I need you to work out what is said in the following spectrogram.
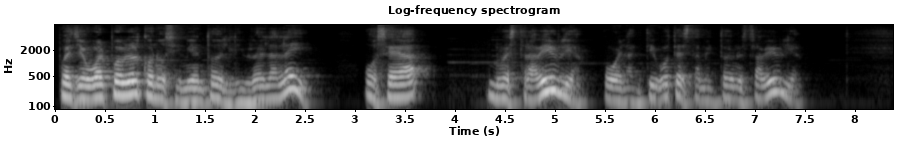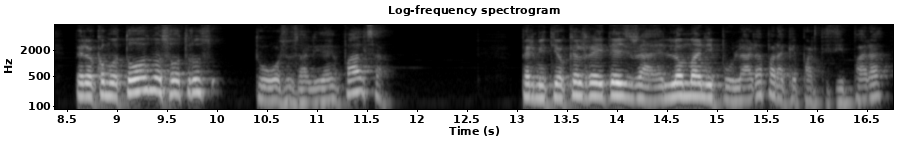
pues llevó al pueblo el conocimiento del libro de la ley, o sea, nuestra Biblia o el Antiguo Testamento de nuestra Biblia. Pero como todos nosotros, tuvo su salida en falsa. Permitió que el rey de Israel lo manipulara para que participara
